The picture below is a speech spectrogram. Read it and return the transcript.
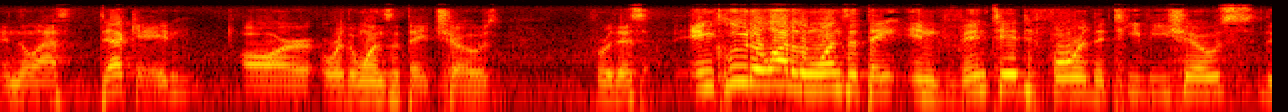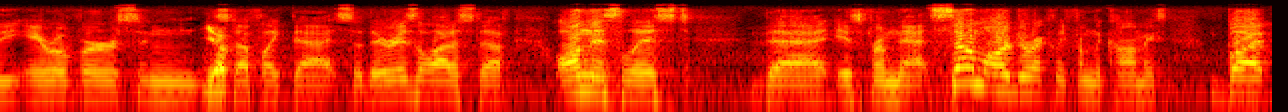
in the last decade are, or the ones that they chose for this, include a lot of the ones that they invented for the TV shows, the Arrowverse and yep. stuff like that. So there is a lot of stuff on this list that is from that. Some are directly from the comics, but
